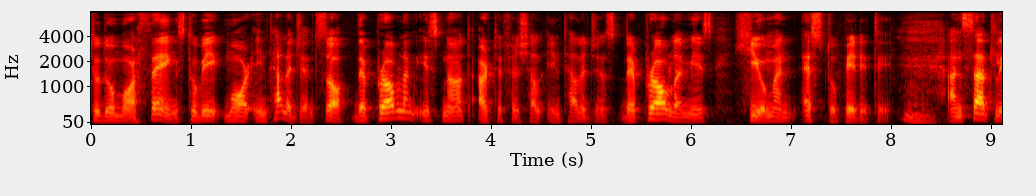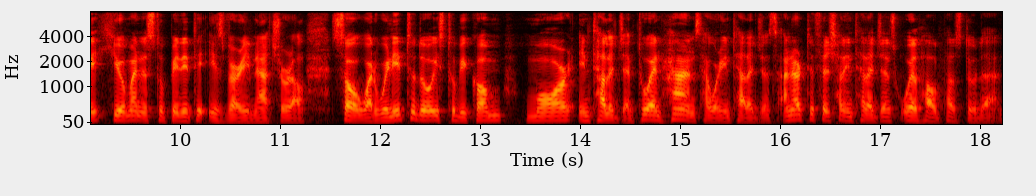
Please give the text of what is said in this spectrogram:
to do more things, to be more intelligent. So the problem is not artificial intelligence, the problem is human stupidity. Hmm. And sadly, human stupidity is very natural. So what we need to do is to become more intelligent, to enhance our intelligence, and artificial intelligence will help us do that.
